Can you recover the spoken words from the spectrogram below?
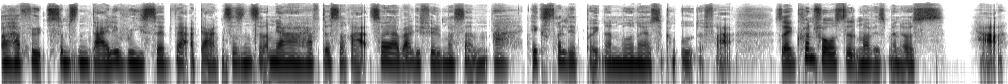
og har følt som sådan en dejlig reset hver gang. Så sådan, selvom jeg har haft det så rart, så har jeg bare lige følt mig sådan ah, ekstra lidt på en eller anden måde, når jeg så kom ud derfra. Så jeg kan kun forestille mig, hvis man også har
